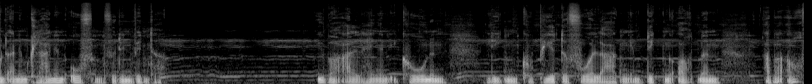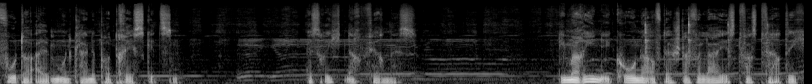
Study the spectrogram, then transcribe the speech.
und einem kleinen Ofen für den Winter. Überall hängen Ikonen, liegen kopierte Vorlagen in dicken Ordnern, aber auch Fotoalben und kleine Porträtskizzen. Es riecht nach Firnis. Die Marienikone auf der Staffelei ist fast fertig.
